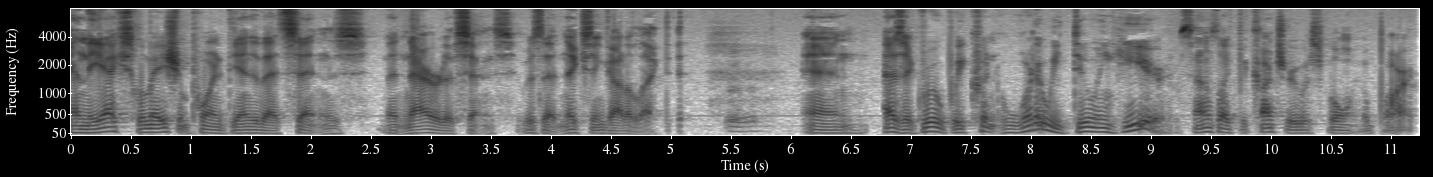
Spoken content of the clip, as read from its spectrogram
And the exclamation point at the end of that sentence, that narrative sentence, was that Nixon got elected. Mm-hmm. And as a group, we couldn't, what are we doing here? It sounds like the country was falling apart.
